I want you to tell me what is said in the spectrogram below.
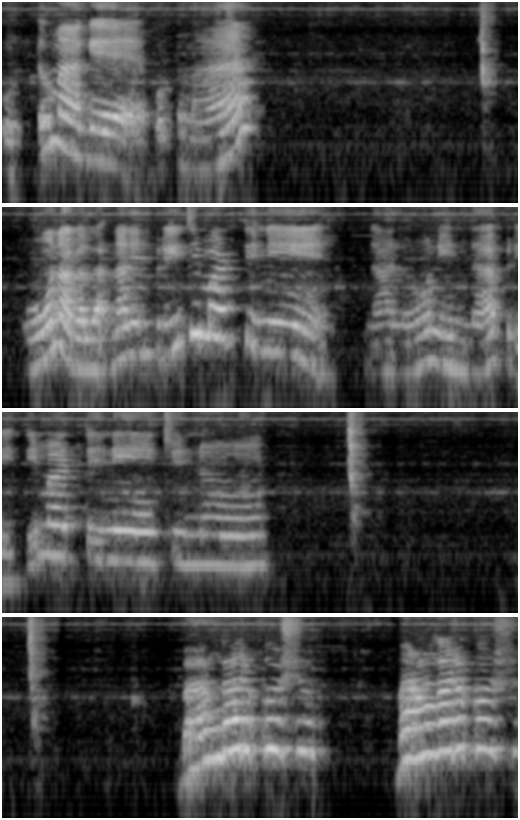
ಪುಟ್ಟುಮಾಗೆ ಪುಟ್ಟುಮ ಓನಾಗಲ್ಲ ನಾನು ನಿನ್ ಪ್ರೀತಿ ಮಾಡ್ತೀನಿ. ನಾನು ನಿನ್ನ ಪ್ರೀತಿ ಮಾಡ್ತೀನಿ, ಚಿನ್ನು. ಬಂಗಾರ ಕೋಶು ಬಂಗಾರ ಕೋಶು.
